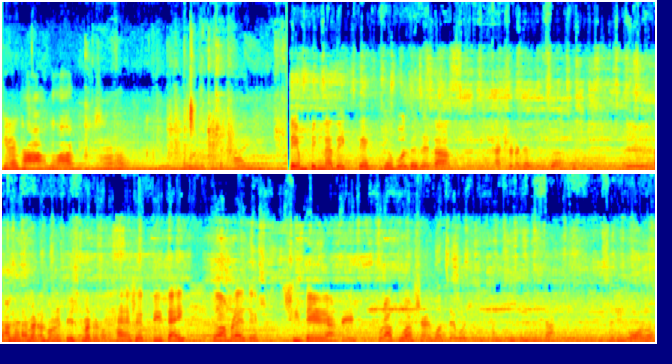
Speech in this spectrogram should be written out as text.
কিরে খা না হ্যাঁ হ্যাঁ। টেম্পটিং না দেখতে। কেউ বলবে যে এটা একশো টাকার পিৎজা টেস্ট হ্যাঁ সত্যি তাই। তো আমরা যে শীতের রাতে পুরা কুয়াশার মধ্যে বসে খাচ্ছি পিৎজা ভীষণই গরম।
